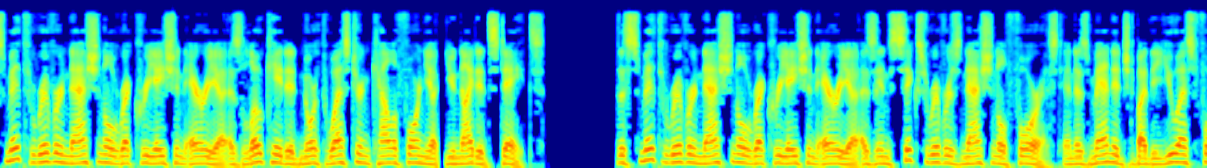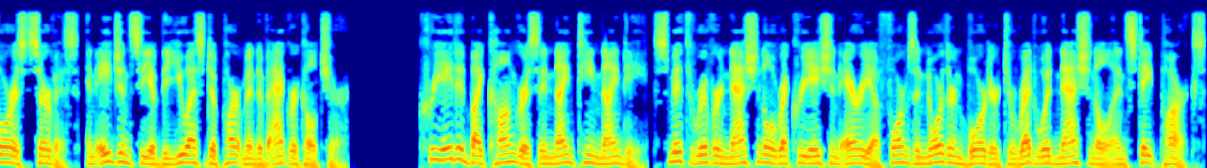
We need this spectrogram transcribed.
Smith River National Recreation Area is located northwestern California, United States. The Smith River National Recreation Area is in Six Rivers National Forest and is managed by the U.S. Forest Service, an agency of the U.S. Department of Agriculture. Created by Congress in 1990, Smith River National Recreation Area forms a northern border to Redwood National and State Parks.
